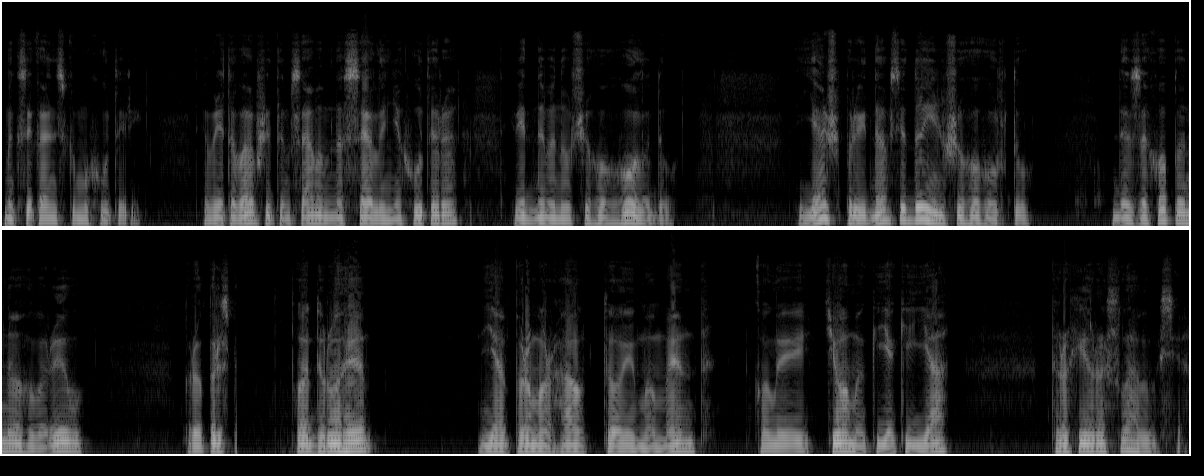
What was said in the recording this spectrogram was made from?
мексиканському хуторі, врятувавши тим самим населення хутора від неминучого голоду. Я ж приєднався до іншого гурту, де захоплено говорив про перспективу. По-друге, я проморгав той момент, коли Тьомик, як і я, трохи розслабився,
